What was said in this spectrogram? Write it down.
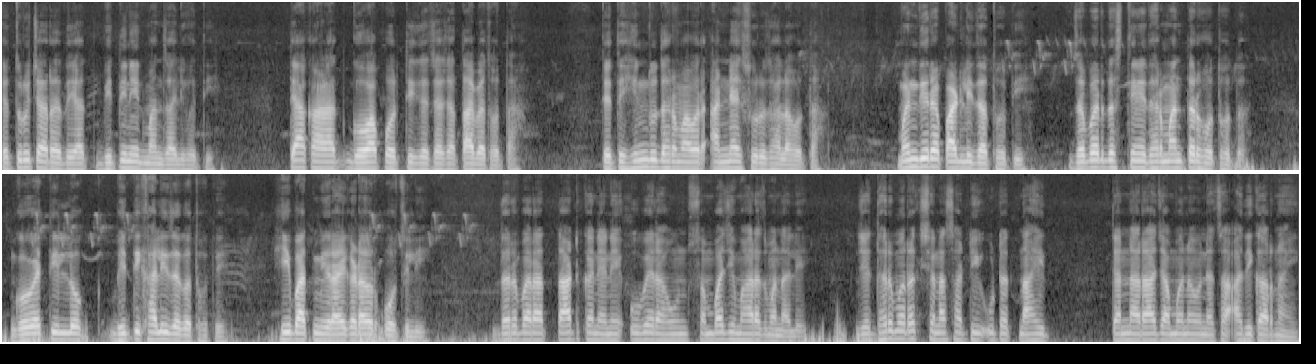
शत्रूच्या हृदयात भीती निर्माण झाली होती. त्या काळात गोवा पोर्तुगीजाच्या ताब्यात होता. तेथे हिंदू धर्मावर अन्याय सुरू झाला होता. मंदिरं पाडली जात होती. जबरदस्तीने धर्मांतर होत होतं. गोव्यातील लोक भीतीखाली जगत होते. ही बातमी रायगडावर पोहोचली. दरबारात ताटकण्याने उभे राहून संभाजी महाराज म्हणाले जे धर्मरक्षणासाठी उठत नाहीत त्यांना राजा मनवण्याचा अधिकार नाही.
